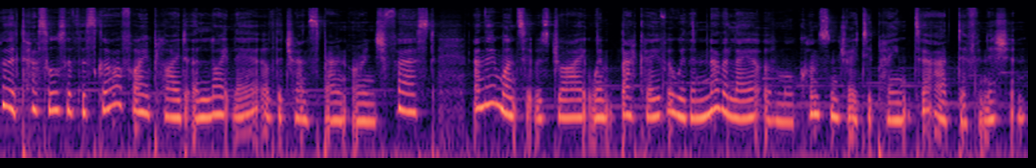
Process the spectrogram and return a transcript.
For the tassels of the scarf I applied a light layer of the transparent orange first and then once it was dry went back over with another layer of more concentrated paint to add definition.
